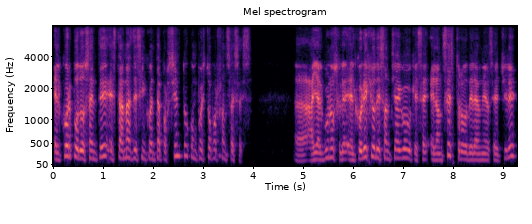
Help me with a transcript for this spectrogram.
el cuerpo docente está más de 50% compuesto por franceses. Ah, hay algunos, el Colegio de Santiago, que es el ancestro de la Universidad de Chile,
